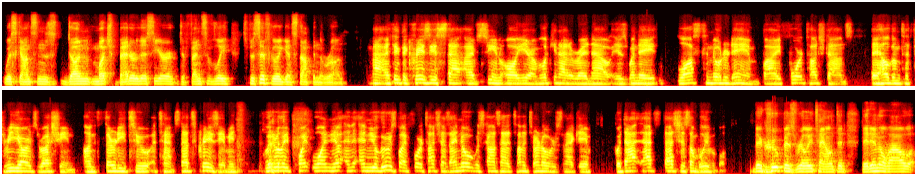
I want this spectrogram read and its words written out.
Wisconsin's done much better this year defensively, specifically against stopping the run. Matt, I think the craziest stat I've seen all year, I'm looking at it right now, is when they lost to Notre Dame by four touchdowns, they held them to three yards rushing on 32 attempts. That's crazy. I mean, literally 0.1, and, and you lose by four touchdowns. I know Wisconsin had a ton of turnovers in that game, but that that's that's just unbelievable. The group is really talented. They didn't allow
